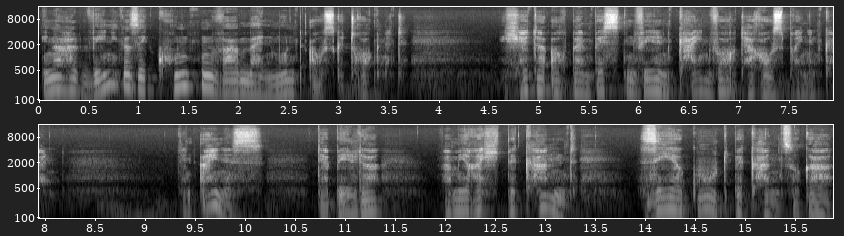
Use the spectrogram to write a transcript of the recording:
innerhalb weniger Sekunden war mein Mund ausgetrocknet. Ich hätte auch beim besten Willen kein Wort herausbringen können. Denn eines der Bilder war mir recht bekannt, sehr gut bekannt sogar,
